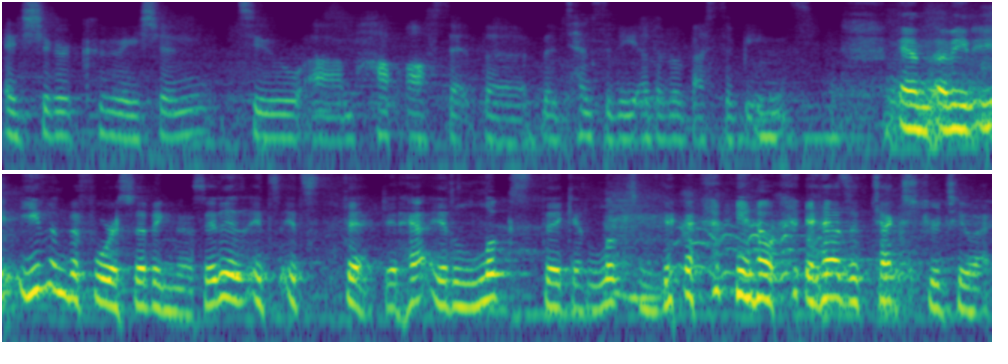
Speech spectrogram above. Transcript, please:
and sugar creation to um, help offset the, the intensity of the robusta beans. And I mean, e- even before sipping this, it is it's it's thick. It ha- it looks thick. It looks very, you know, it has a texture to it.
